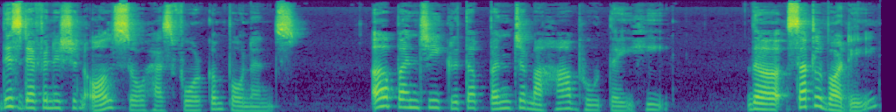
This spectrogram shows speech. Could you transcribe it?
This definition also has four components. Apanjikrita Pancha Mahabhutaihi. The subtle body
